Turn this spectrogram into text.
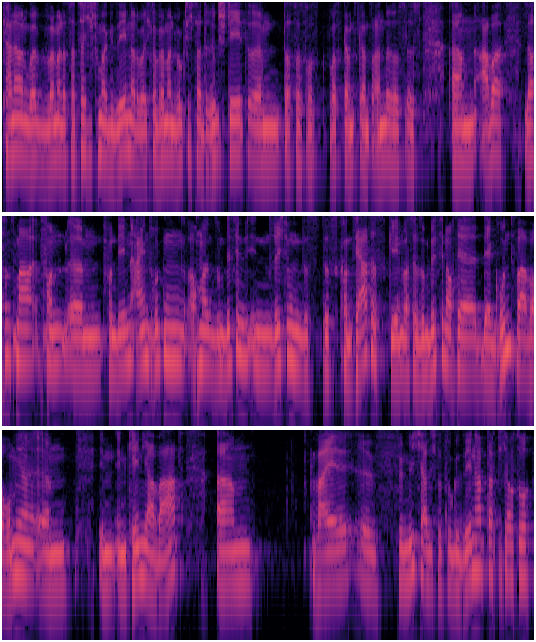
keine Ahnung, weil, weil man das tatsächlich schon mal gesehen hat. Aber ich glaube, wenn man wirklich da drin steht, ähm, dass das was, was ganz, ganz anderes ist. Ähm, aber lass uns mal von, ähm, von den Eindrücken auch mal so ein bisschen in Richtung des, des Konzertes gehen, was ja so ein bisschen auch der, der Grund war, warum ihr ähm, in, in Kenia wart. Ähm, weil äh, für mich, als ich das so gesehen habe, dachte ich auch so,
